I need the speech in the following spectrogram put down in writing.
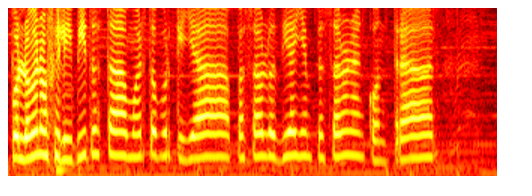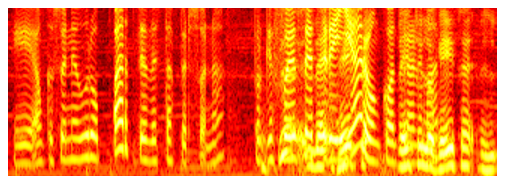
por lo menos Filipito estaba muerto porque ya pasados los días y empezaron a encontrar, eh, aunque suene duro, partes de estas personas. Porque fue, se estrellaron contra de hecho, Lo que, dicen,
